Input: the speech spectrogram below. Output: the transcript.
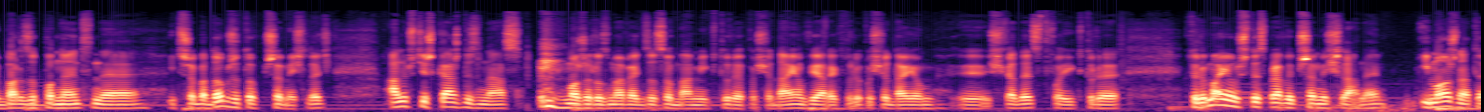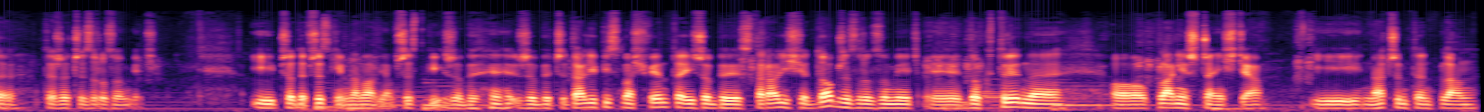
y, bardzo ponętne i trzeba dobrze to przemyśleć, ale przecież każdy z nas może rozmawiać z osobami, które posiadają wiarę, które posiadają y, świadectwo i które, które mają już te sprawy przemyślane i można te, te rzeczy zrozumieć. I przede wszystkim namawiam wszystkich, żeby, żeby czytali Pisma Święte i żeby starali się dobrze zrozumieć e, doktrynę o planie szczęścia i na czym ten plan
